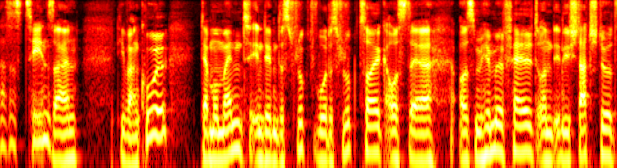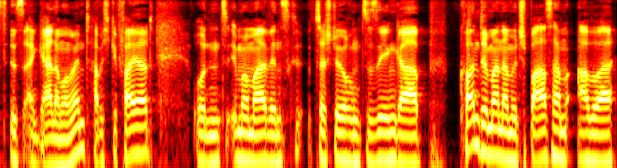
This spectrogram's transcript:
lass es zehn sein, die waren cool. Der Moment, in dem das Flug, wo das Flugzeug aus, der, aus dem Himmel fällt und in die Stadt stürzt, ist ein geiler Moment, habe ich gefeiert. Und immer mal, wenn es Zerstörung zu sehen gab, konnte man damit Spaß haben, aber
